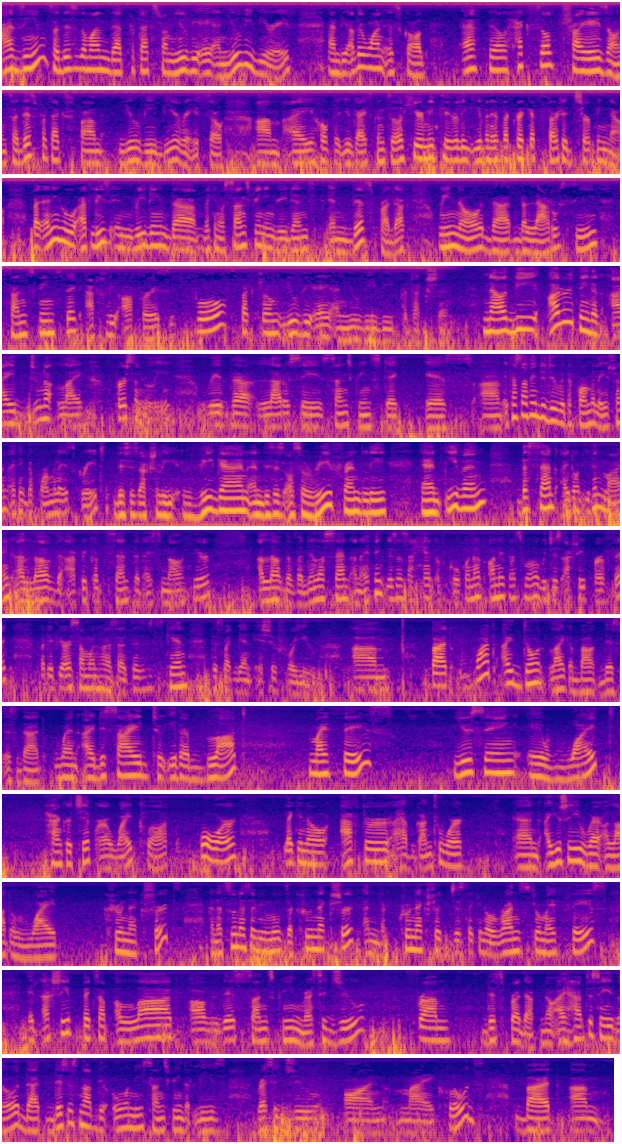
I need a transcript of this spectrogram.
triazine so this is the one that protects from uva and uvb rays. And the other one is called ethyl hexyl triazone so this protects from UVB rays. So um, I hope that you guys can still hear me clearly even if the crickets started chirping now. But anywho at least in reading the like you know sunscreen ingredients in this product we know that the La sunscreen stick actually offers full spectrum UVA and UVB protection now the other thing that I do not like personally with the La Rosée sunscreen stick is um, it has nothing to do with the formulation. I think the formula is great. This is actually vegan and this is also reef-friendly and even the scent i don't even mind. I love the apricot scent that i smell here. I love the vanilla scent and i think this has a hint of coconut on it as well which is actually perfect. But if you're someone who has sensitive skin this might be an issue for you. Um, but what I don't like about this is that when I decide to either blot my face using a white handkerchief or a white cloth or like you know after I have gone to work and I usually wear a lot of white crew neck shirts and as soon as I remove the crew neck shirt and the crew neck shirt just like you know runs through my face it actually picks up a lot of this sunscreen residue from this product. Now I have to say though that this is not the only sunscreen that leaves residue on my clothes but um,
